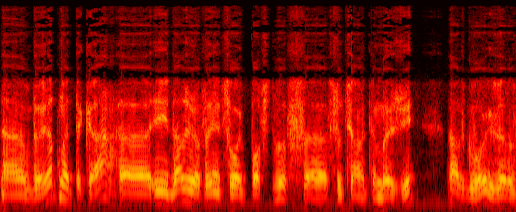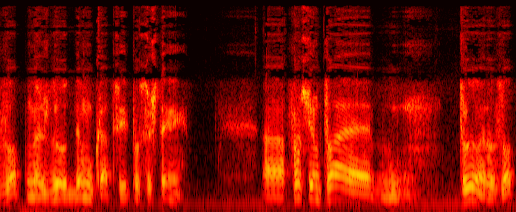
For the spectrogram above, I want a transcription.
А, вероятно е така. А, и даже в един свой пост в а, социалните мрежи аз говорих за развод между демокрация и посещение. А, впрочем, това е труден развод,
